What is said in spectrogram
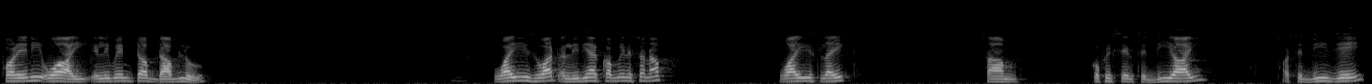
for any y element of W, y is what a linear combination of y is like some coefficient say d i or say d j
